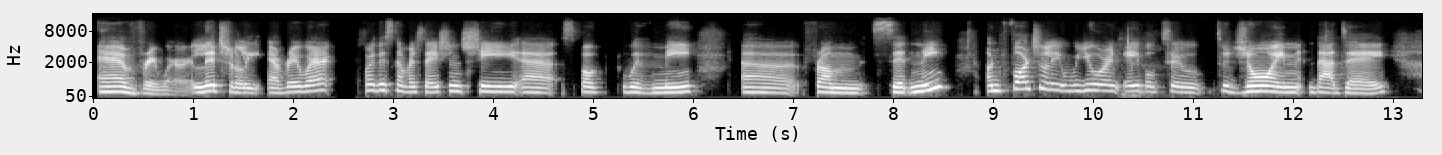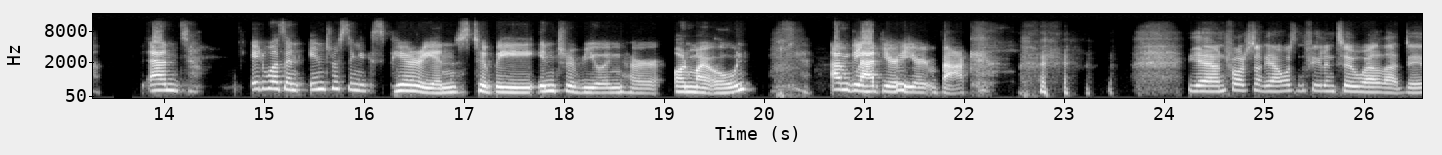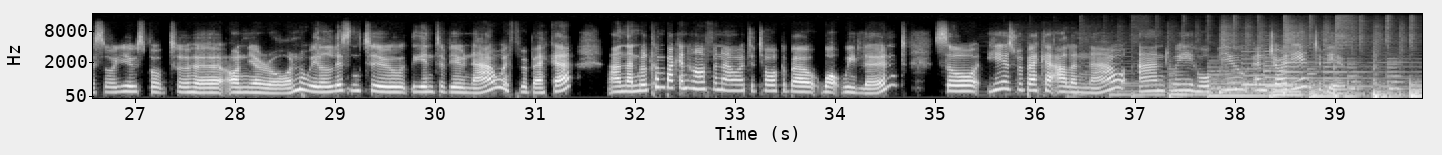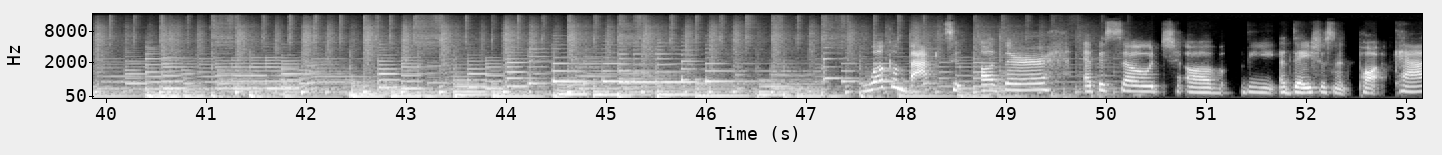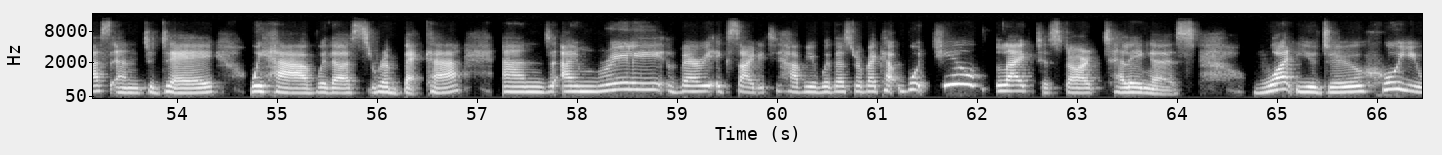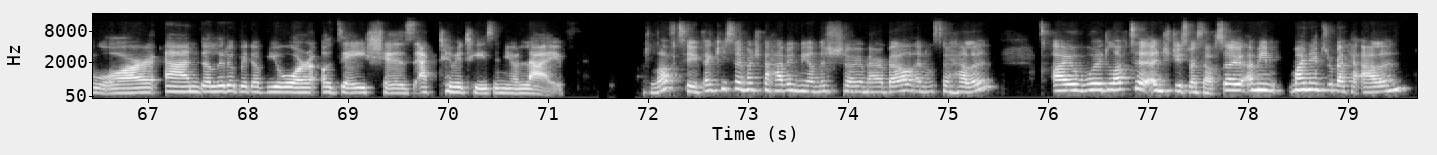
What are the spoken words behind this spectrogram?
everywhere, literally everywhere. For this conversation, she uh, spoke with me uh, from Sydney. Unfortunately, you weren't able to to join that day, and it was an interesting experience to be interviewing her on my own. I'm glad you're here back. yeah, unfortunately, I wasn't feeling too well that day. So you spoke to her on your own. We'll listen to the interview now with Rebecca, and then we'll come back in half an hour to talk about what we learned. So here's Rebecca Allen now, and we hope you enjoy the interview. Welcome back to other episode of the Audaciousness podcast. And today we have with us Rebecca. And I'm really very excited to have you with us, Rebecca. Would you like to start telling us what you do, who you are, and a little bit of your audacious activities in your life? I'd love to. Thank you so much for having me on the show, Maribel, and also Helen. I would love to introduce myself. So, I mean, my name's Rebecca Allen.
